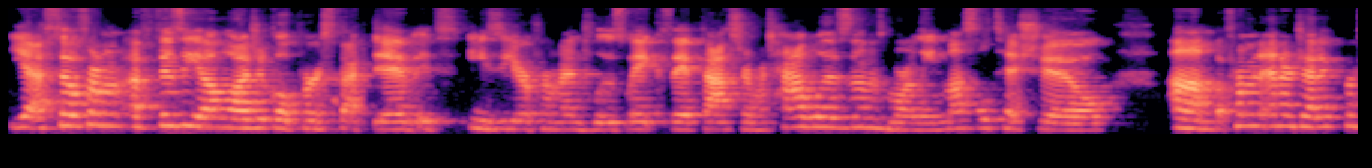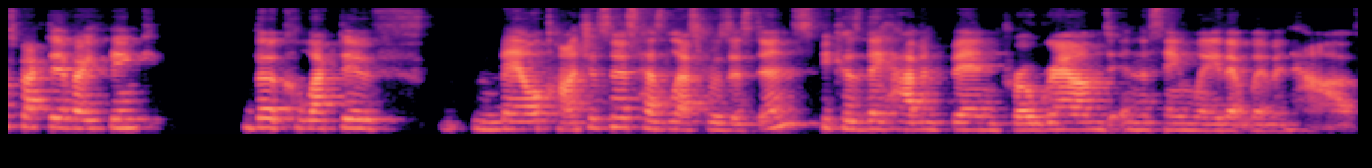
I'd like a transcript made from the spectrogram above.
Yeah, so from a physiological perspective, it's easier for men to lose weight because they have faster metabolisms, more lean muscle tissue. Um, but from an energetic perspective, I think the collective male consciousness has less resistance because they haven't been programmed in the same way that women have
